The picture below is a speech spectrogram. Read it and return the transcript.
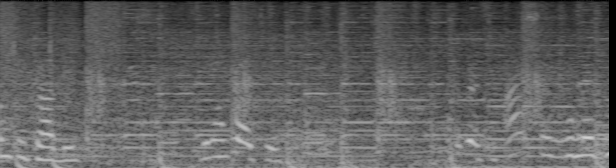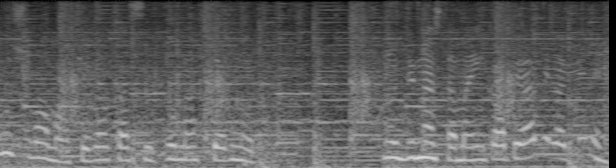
Hai, vină un pic, Abi. Vină încoace. Așa, gumeduș, mama, ceva ca să pun așternut. Nu din asta, mai încape Abi la tine?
